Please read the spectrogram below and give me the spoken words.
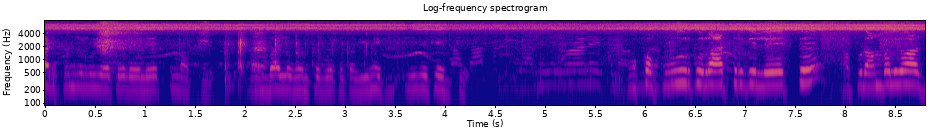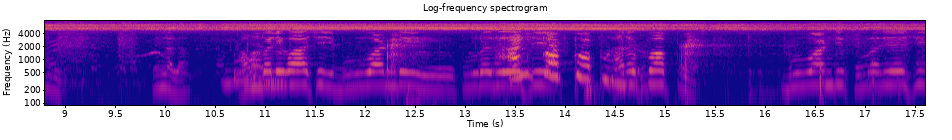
ముగాడి పుంజులు పోయేటోడే లేస్తున్నప్పుడు ఈమెకి ఒక్క కూరుకు రాత్రికి లేస్తే అప్పుడు అంబలి కాసుడు. విన్నాలా? అంబలి కాసి బువ్వండి కూర చేసి అనపప్పు. బువ్వండి కూర చేసి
